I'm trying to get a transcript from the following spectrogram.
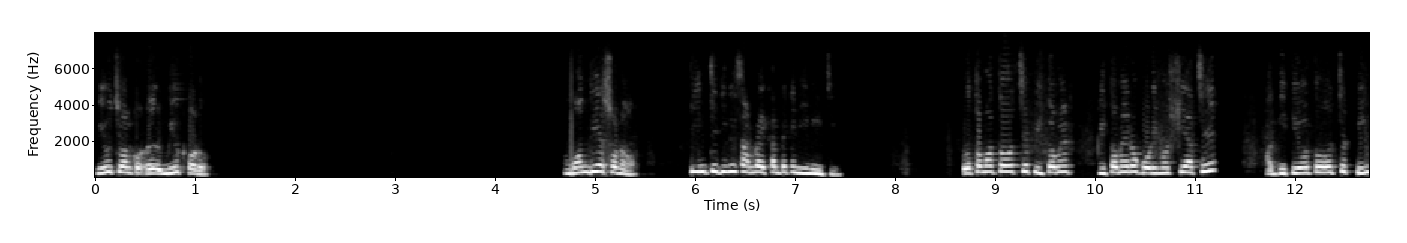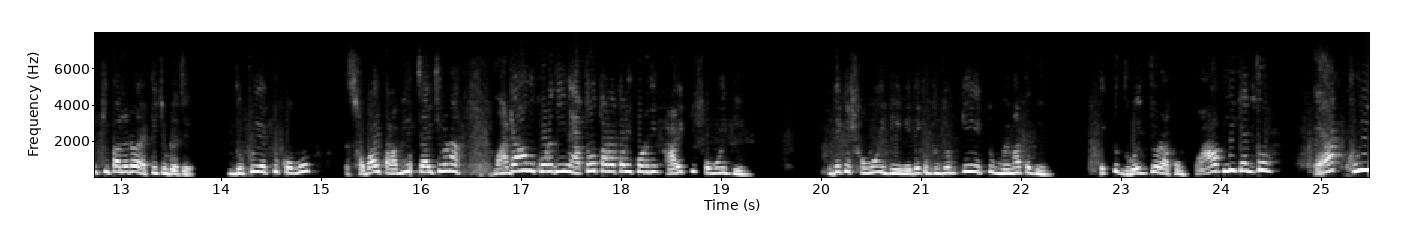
মিউচুয়াল মিউট করো। মন দিয়ে শোনো। তিনটে জিনিস আমরা এখান থেকে নিয়ে নিয়েছি। প্রথমত হচ্ছে প্রীতমের, প্রীতমেরও গড়িমসি আছে, আর দ্বিতীয়ত হচ্ছে পিঙ্কি পালেরও অ্যাটিচিউড আছে। দুটোই একটু কমুক। সবাই পাবলিক চাইছিল না ম্যাডাম করে দিন, এত তাড়াতাড়ি করে দিন। আর একটু সময় দিন। এদেরকে সময় দিন, এদেরকে দুজনকে একটু মেমাতে দিন। একটু ধৈর্য রাখুন। পাবলিক একদম এক্ষুনি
